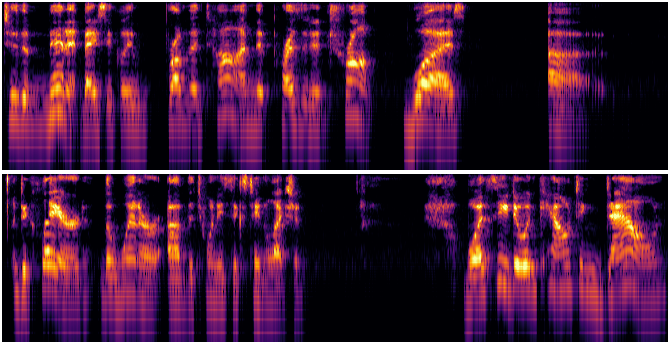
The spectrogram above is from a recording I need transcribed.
to the minute, basically, from the time that President Trump was uh, declared the winner of the 2016 election. What's he doing counting down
